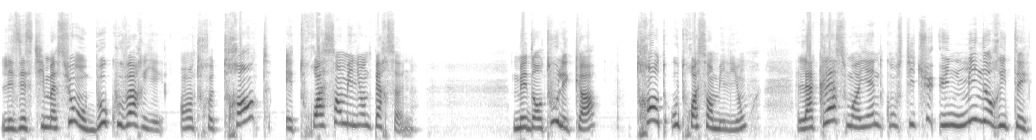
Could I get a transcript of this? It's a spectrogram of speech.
Les estimations ont beaucoup varié, entre 30 et 300 millions de personnes. Mais dans tous les cas, 30 ou 300 millions, la classe moyenne constitue une minorité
